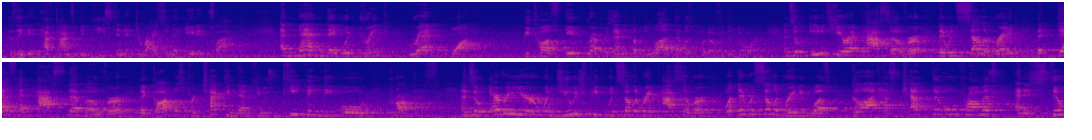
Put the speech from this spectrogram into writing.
because they didn't have time for the yeast in it to rise, so they ate it flat. And then they would drink red wine because it represented the blood that was put over the door. And so each year at Passover, they would celebrate that death had passed them over, that God was protecting them, He was keeping the old promise. And so every year when Jewish people would celebrate Passover, what they were celebrating was God has kept the old promise and is still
